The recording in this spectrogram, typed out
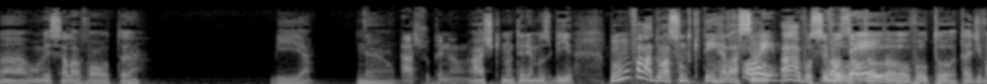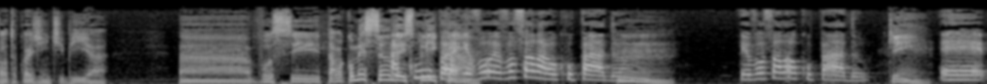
Ah, vamos ver se ela volta. Bia. Não. Acho que não. Né? Acho que não teremos Bia. Mas vamos falar de um assunto que tem relação. Oi. Ah, você Voltei. voltou. Voltou. Tá de volta com a gente, Bia. Ah, você estava começando a, a explicar. Culpa, eu vou, eu vou falar o culpado. Hum. Eu vou falar o culpado. Quem? É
